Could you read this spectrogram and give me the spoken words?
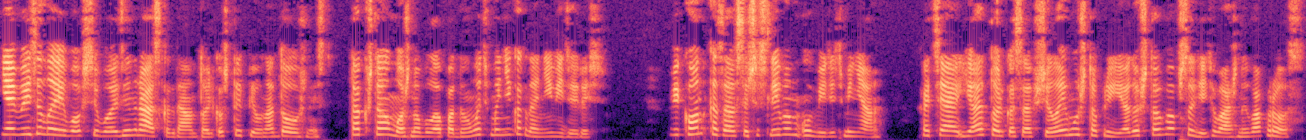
Я видела его всего один раз, когда он только вступил на должность, так что можно было подумать, мы никогда не виделись. Виконт казался счастливым увидеть меня, хотя я только сообщила ему, что приеду, чтобы обсудить важный вопрос.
